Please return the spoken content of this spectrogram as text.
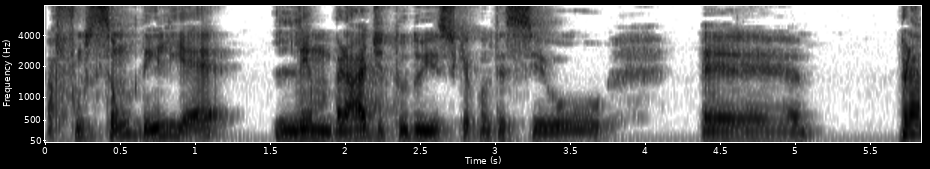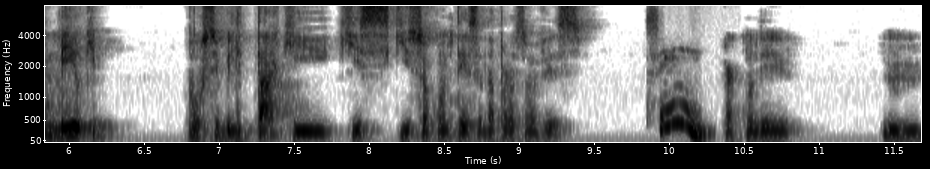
A função dele é lembrar de tudo isso que aconteceu é, para meio que possibilitar que, que, que isso aconteça da próxima vez. Sim, Pra quando ele. Uhum.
